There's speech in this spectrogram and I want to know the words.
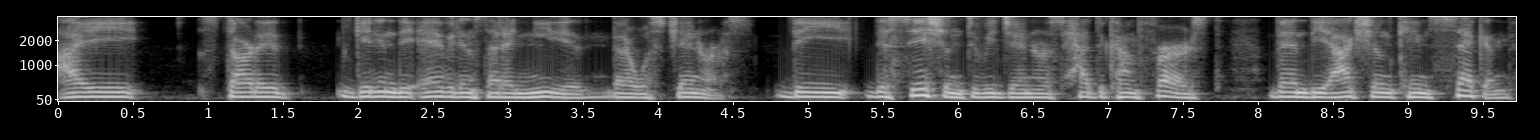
I started getting the evidence that I needed that I was generous. The decision to be generous had to come first, then the action came second.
